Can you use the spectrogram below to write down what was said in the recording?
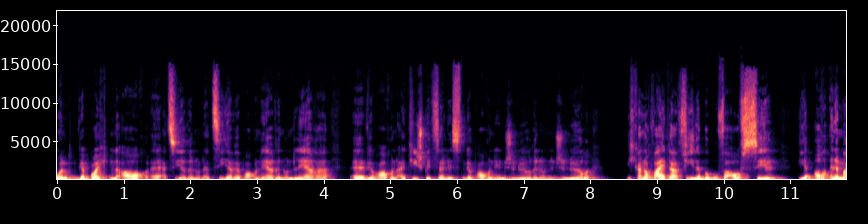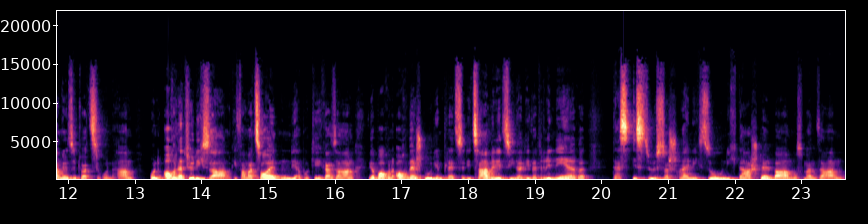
Und wir bräuchten auch äh, Erzieherinnen und Erzieher, wir brauchen Lehrerinnen und Lehrer, äh, wir brauchen IT-Spezialisten, wir brauchen Ingenieurinnen und Ingenieure. Ich kann noch weiter viele Berufe aufzählen, die auch eine Mangelsituation haben und auch natürlich sagen, die Pharmazeuten, die Apotheker sagen, wir brauchen auch mehr Studienplätze, die Zahnmediziner, die Veterinäre. Das ist höchstwahrscheinlich so nicht darstellbar, muss man sagen.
